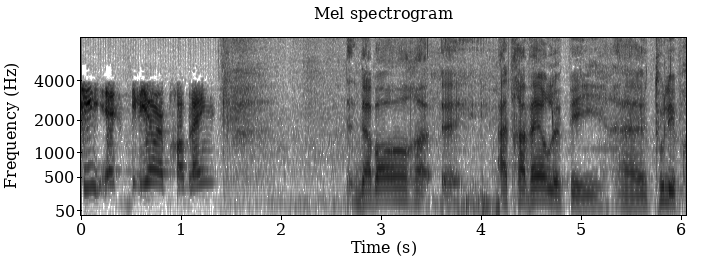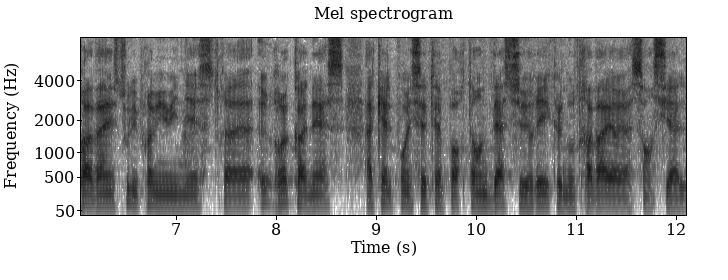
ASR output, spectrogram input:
qui est-ce qu'il y a un problème? D'abord, euh, à travers le pays, euh, tous les provinces, tous les premiers ministres euh, reconnaissent à quel point c'est important d'assurer que nos travailleurs essentiels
